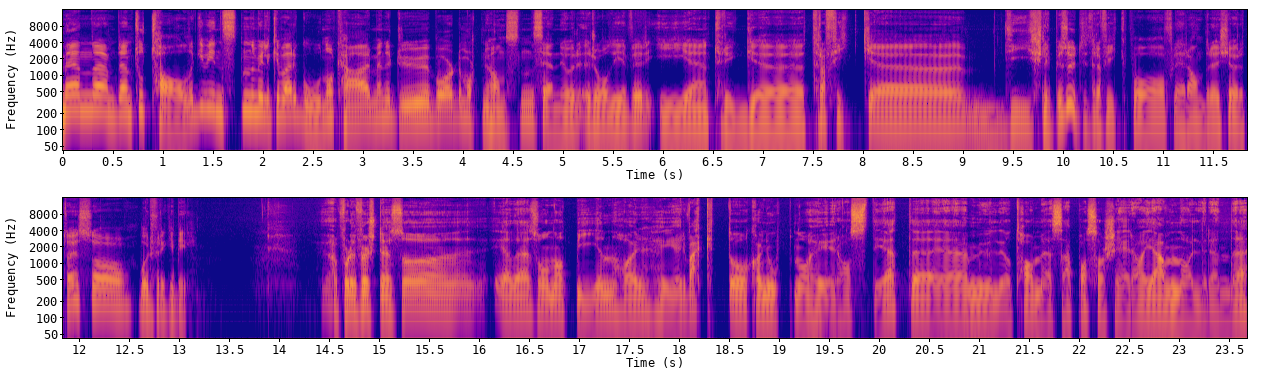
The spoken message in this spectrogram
Men eh, den totale gevinsten vil ikke være god nok her, mener du, Bård Morten Johansen? Seniorrådgiver i eh, Trygg eh, Trafikk. Eh, de slippes ut i trafikk på flere andre kjøretøy, så hvorfor ikke bil? Ja, for det første så er det sånn at bilen har høyere vekt og kan oppnå høyere hastighet. Det er mulig å ta med seg passasjerer jevnaldrende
